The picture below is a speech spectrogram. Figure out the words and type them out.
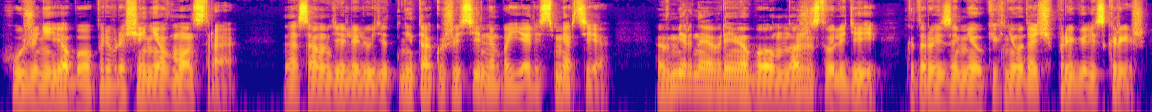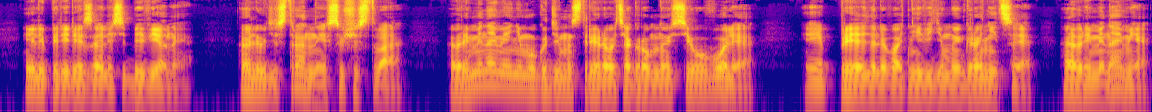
Хуже нее было превращение в монстра. На самом деле, люди не так уж и сильно боялись смерти. В мирное время было множество людей, которые из-за мелких неудач прыгали с крыш или перерезали себе вены. Люди – странные существа – Временами они могут демонстрировать огромную силу воли и преодолевать невидимые границы, а временами,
